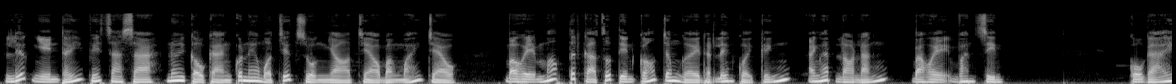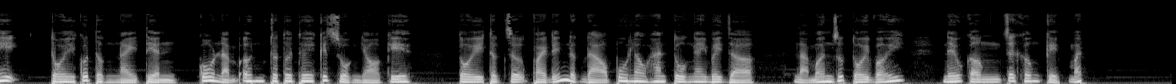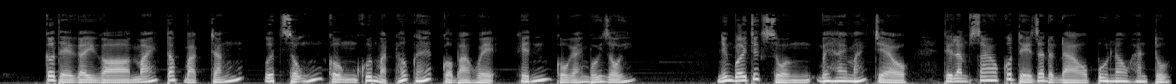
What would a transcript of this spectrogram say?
Liếc nhìn thấy phía xa xa, nơi cầu cảng có neo một chiếc xuồng nhỏ trèo bằng mái trèo. Bà Huệ móc tất cả số tiền có trong người đặt lên quầy kính, anh hắt lo lắng. Bà Huệ van xin. Cô gái, tôi có từng này tiền, cô làm ơn cho tôi thuê cái xuồng nhỏ kia. Tôi thực sự phải đến được đảo Pulau Hantu ngay bây giờ. Làm ơn giúp tôi với, nếu không sẽ không kịp mất. Cơ thể gầy gò, mái tóc bạc trắng, ướt sũng cùng khuôn mặt hốc hác của bà Huệ khiến cô gái bối rối. Nhưng với chiếc xuồng với hai mái chèo thì làm sao có thể ra được đảo Pulau Hantu?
